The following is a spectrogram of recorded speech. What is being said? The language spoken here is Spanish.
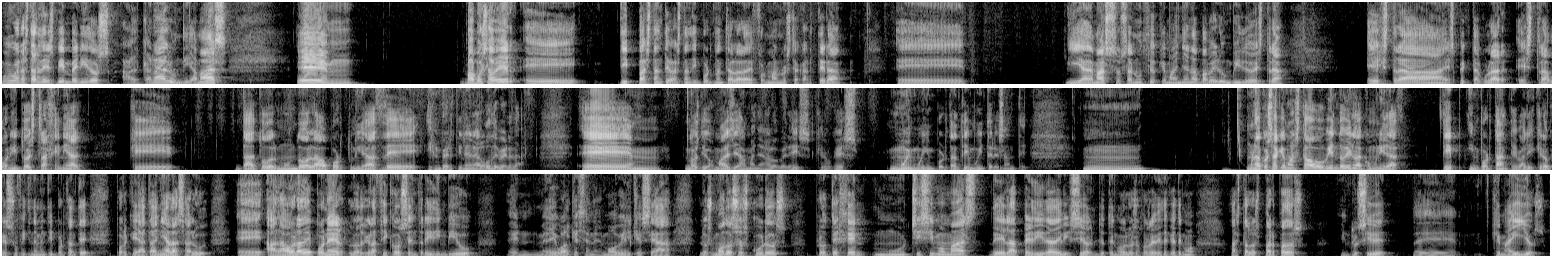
Muy buenas tardes, bienvenidos al canal, un día más. Em, vamos a ver eh, bastante, bastante importante a la hora de formar nuestra cartera. Eh, y además os anuncio que mañana va a haber un vídeo extra, extra espectacular, extra bonito, extra genial, que da a todo el mundo la oportunidad de invertir en algo de verdad. Eh, no os digo más, ya mañana lo veréis. Creo que es muy, muy importante y muy interesante. Mm, una cosa que hemos estado viendo hoy en la comunidad. Tip importante, ¿vale? Y creo que es suficientemente importante porque atañe a la salud. Eh, a la hora de poner los gráficos en TradingView, en, me da igual que sea en el móvil, que sea... Los modos oscuros protegen muchísimo más de la pérdida de visión. Yo tengo los ojos, a veces que tengo hasta los párpados, inclusive, eh, quemadillos,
